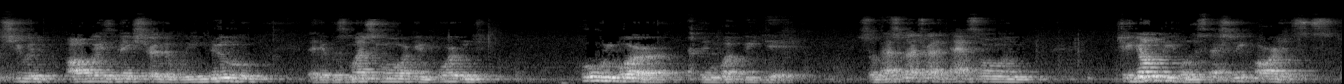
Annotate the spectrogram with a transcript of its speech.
she would always make sure that we knew that it was much more important who we were than what we did. So that's what I try to pass on to young people, especially artists,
